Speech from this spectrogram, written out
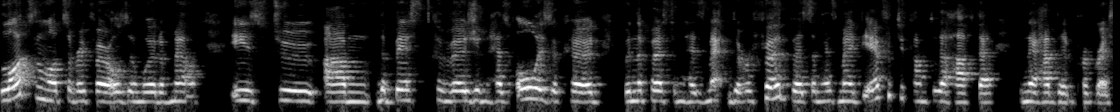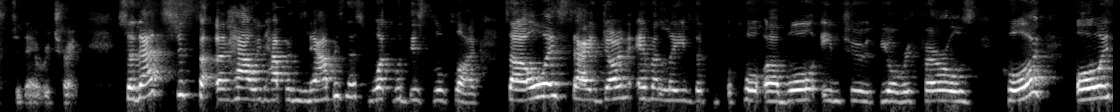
lots and lots of referrals and word of mouth is to um, the best conversion has always occurred when the person has met, the referred person has made the effort to come to the half day and they have then progressed to their retreat. So that's just uh, how it happens in our business. What would this look like? So I always say don't ever leave the uh, ball into your referrals court always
